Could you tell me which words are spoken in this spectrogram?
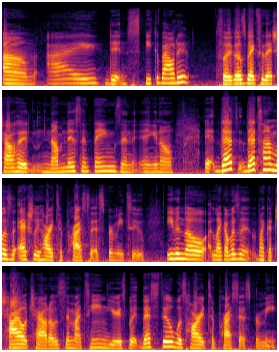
um I didn't speak about it so it goes back to that childhood numbness and things and, and you know it, that that time was actually hard to process for me too even though like i wasn't like a child child i was in my teen years but that still was hard to process for me.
